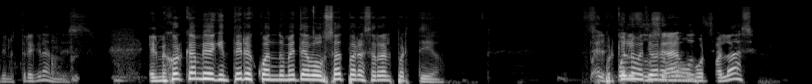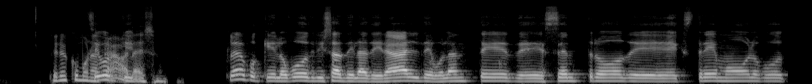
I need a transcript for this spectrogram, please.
de los tres grandes. El mejor cambio de Quintero es cuando mete a Bausat para cerrar el partido. El ¿Por qué lo metió ahora como por Palacio? Pero es como una Sí, cábala eso. Claro, porque lo puedo utilizar de lateral, de volante, de centro, de extremo, lo puedo...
